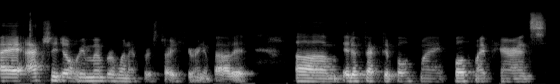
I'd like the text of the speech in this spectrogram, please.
I actually don't remember when I first started hearing about it. Um, it affected both my both my parents,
